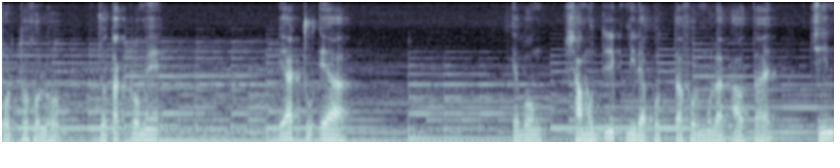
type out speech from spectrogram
অর্থ হল যথাক্রমে এয়ার টু এয়ার এবং সামুদ্রিক নিরাপত্তা ফর্মুলার আওতায় চীন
